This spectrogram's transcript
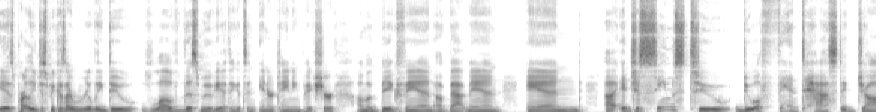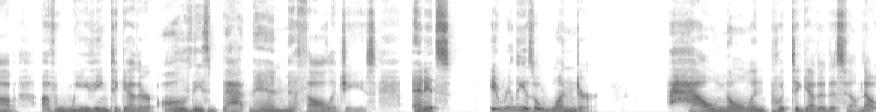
is partly just because I really do love this movie. I think it's an entertaining picture. I'm a big fan of Batman, and uh, it just seems to do a fantastic job of weaving together all of these Batman mythologies. And it's it really is a wonder how Nolan put together this film. Now,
